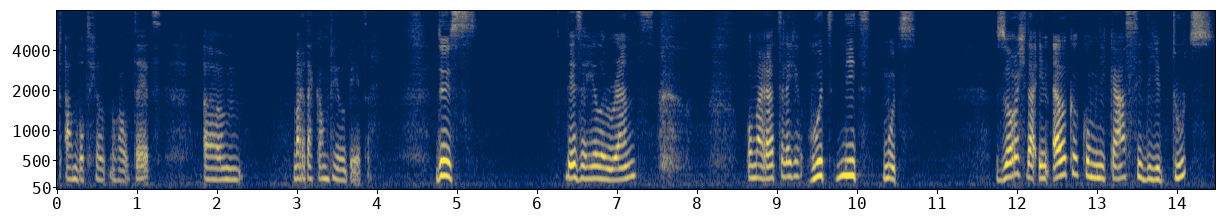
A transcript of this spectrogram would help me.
Het aanbod geldt nog altijd. Um, maar dat kan veel beter. Dus, deze hele rant, om maar uit te leggen hoe het niet moet. Zorg dat in elke communicatie die je doet,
